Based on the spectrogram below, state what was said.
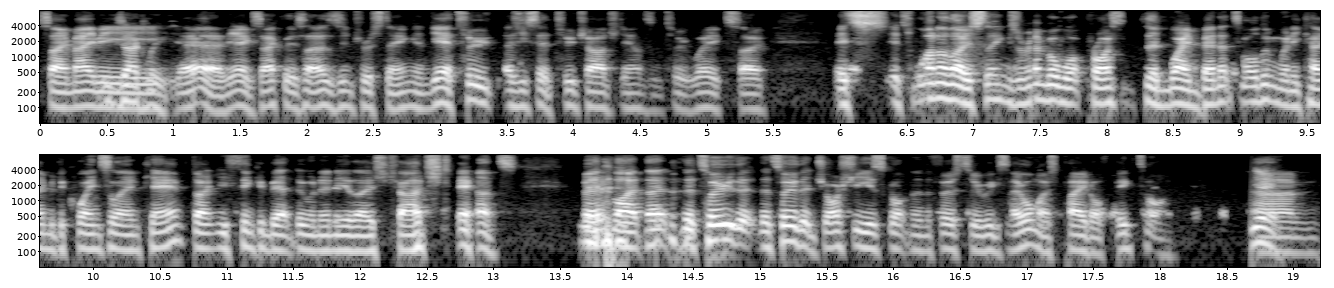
So maybe, exactly. yeah, yeah, exactly. So that was interesting, and yeah, two, as you said, two charge downs in two weeks. So it's it's one of those things. Remember what Price said? Wayne Bennett told him when he came into Queensland camp. Don't you think about doing any of those charge downs? But like the, the two that the two that Joshy has gotten in the first two weeks, they almost paid off big time. Yeah. Um,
